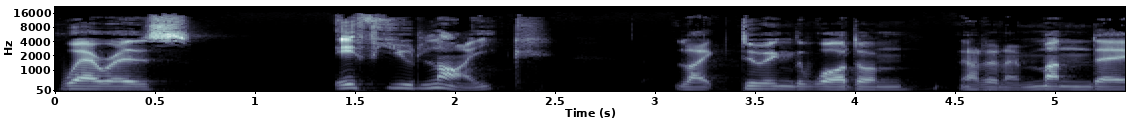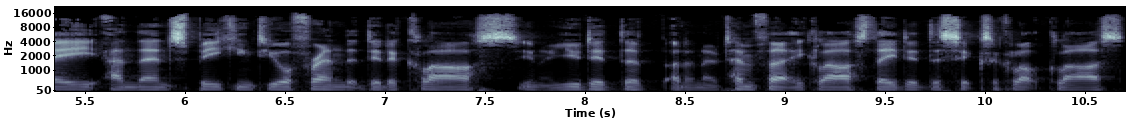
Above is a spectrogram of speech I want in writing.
Whereas if you like, like doing the WOD on I don't know Monday, and then speaking to your friend that did a class, you know, you did the I don't know ten thirty class, they did the six o'clock class,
